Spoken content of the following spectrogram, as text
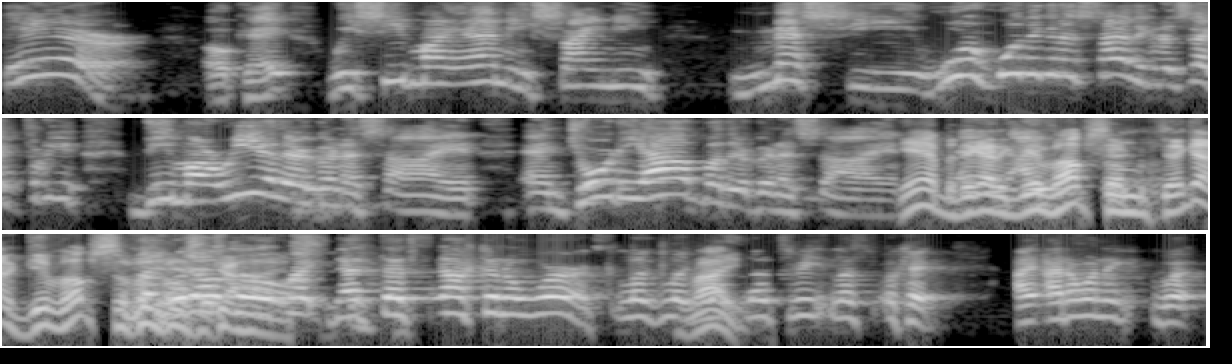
care. Okay, we see Miami signing Messi. Who, who are they going to sign? They're going to sign three Di Maria. They're going to sign and Jordi Alba. They're going to sign. Yeah, but they got to give I, up some. They got to give up some of those guys. that that's not going to work. Look, look. Right. Let, us be. Let's okay. I, I don't want to what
